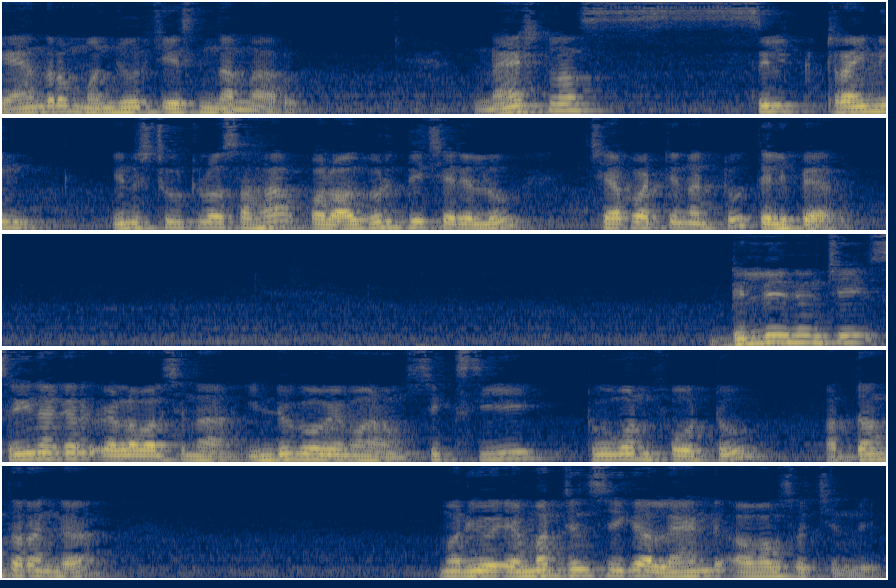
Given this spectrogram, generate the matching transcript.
కేంద్రం మంజూరు చేసిందన్నారు. నేషనల్ సిల్క్ ట్రైనింగ్ ఇన్స్టిట్యూట్లో సహా పలు అభివృద్ధి చర్యలు చేపట్టినట్టు తెలిపారు. ఢిల్లీ నుంచి శ్రీనగర్ వెళ్ళవలసిన ఇండిగో విమానం six E two one four two అర్ధంతరంగా మరియు ఎమర్జెన్సీగా ల్యాండ్ అవ్వాల్సి వచ్చింది.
